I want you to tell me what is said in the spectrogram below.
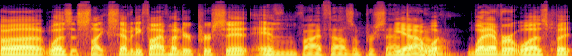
Uh, was it like seventy five hundred percent? And five thousand percent. yeah, what whatever it was, but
